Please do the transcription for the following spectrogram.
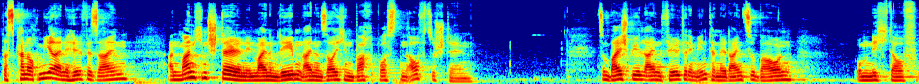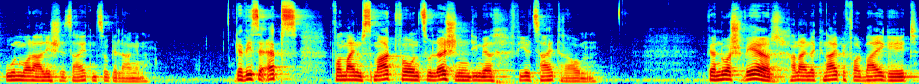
Das kann auch mir eine Hilfe sein, an manchen Stellen in meinem Leben einen solchen Wachposten aufzustellen. Zum Beispiel einen Filter im Internet einzubauen, um nicht auf unmoralische Seiten zu gelangen. Gewisse Apps von meinem Smartphone zu löschen, die mir viel Zeit rauben. Wer nur schwer an einer Kneipe vorbeigeht,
